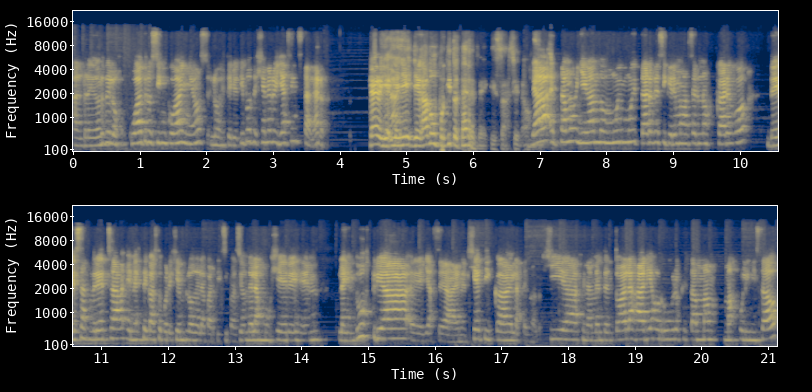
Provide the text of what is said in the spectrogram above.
alrededor de los 4 o 5 años los estereotipos de género ya se instalaron. Claro, ya, llegamos un poquito tarde, quizás, ¿no? Ya estamos llegando muy, muy tarde si queremos hacernos cargo de esas brechas, en este caso, por ejemplo, de la participación de las mujeres en la industria, eh, ya sea energética, en las tecnologías, finalmente en todas las áreas o rubros que están más masculinizados,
